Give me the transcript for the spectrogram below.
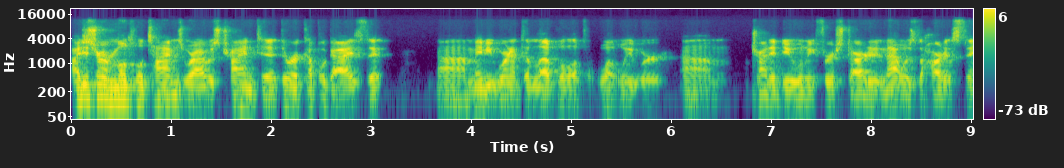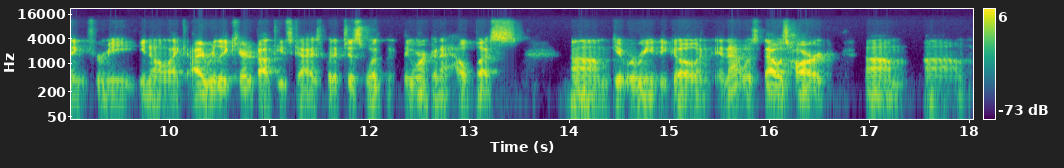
I just remember multiple times where I was trying to, there were a couple guys that uh, maybe weren't at the level of what we were, um, trying to do when we first started and that was the hardest thing for me you know like i really cared about these guys but it just wasn't they weren't going to help us um, get where we need to go and, and that was that was hard. Um, um,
